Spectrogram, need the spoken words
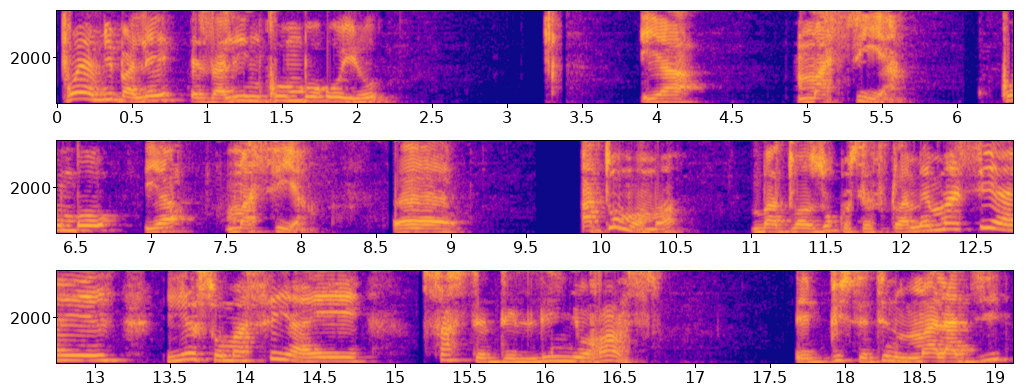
Point mibale ezali nkombo oyo ya Masia. Nkombo ya Masia. Euh, à tout moment, bato bazo s'exclamer Masia e Yeso Masia e ça c'est de l'ignorance. Et puis c'est une maladie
